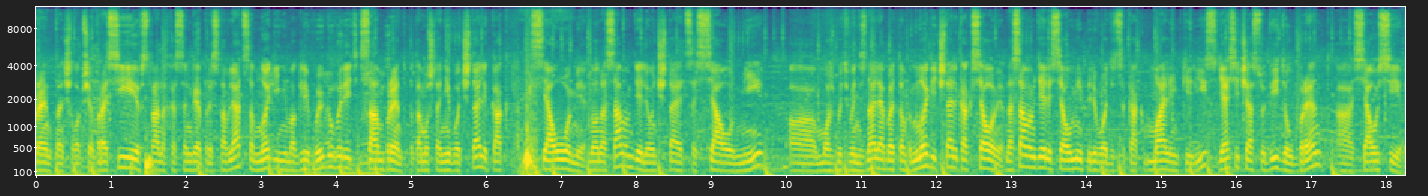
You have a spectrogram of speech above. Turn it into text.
бренд начал вообще в России, в странах СНГ представляться, многие не могли выговорить сам бренд, потому что они его читали как Xiaomi, но на самом деле он читается Xiaomi, а, может быть вы не знали об этом. Многие читали как Xiaomi. На самом деле Xiaomi переводится как маленький рис. Я сейчас увидел бренд а, Xiaoxi.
